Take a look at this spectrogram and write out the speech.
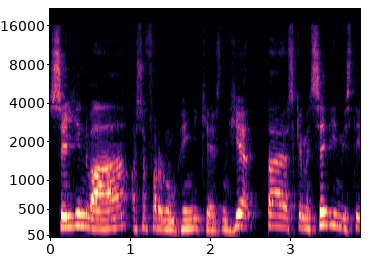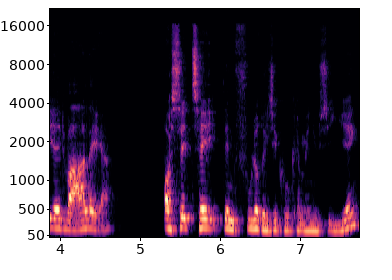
sælge en vare, og så får du nogle penge i kassen. Her, der skal man selv investere i et varelager, og selv tage den fulde risiko, kan man jo sige. Ikke?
